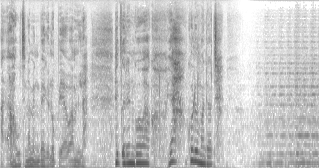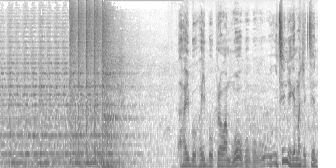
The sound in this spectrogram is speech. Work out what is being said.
A- Awuthi nami ngibeke lo bheya wami la eceleni kwakho. Ya, khuluma ndoda. Hayibo, hayibo bro wami. Wo, wo, wo, uthini ke manje kuthini?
